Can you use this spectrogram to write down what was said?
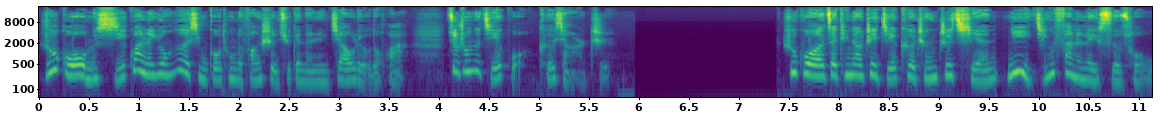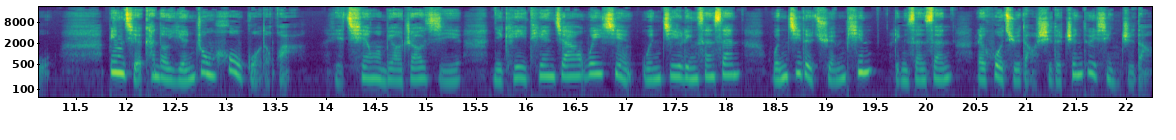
如果我们习惯了用恶性沟通的方式去跟男人交流的话，最终的结果可想而知。如果在听到这节课程之前，你已经犯了类似的错误，并且看到严重后果的话，也千万不要着急。你可以添加微信文姬零三三，文姬的全拼零三三，来获取导师的针对性指导。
